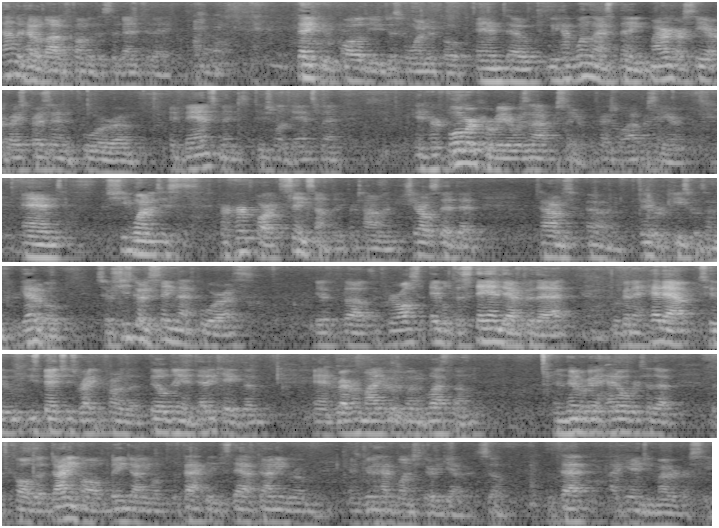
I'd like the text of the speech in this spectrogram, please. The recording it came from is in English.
Tom have a lot of fun with this event today. Thank you, all of you, just wonderful. And uh, we have one last thing. Myra Garcia, our Vice President for um, Advancement, Institutional Advancement, in her former career was an opera singer, professional opera singer. And she wanted to, for her part, sing something for Tom. And Cheryl said that Tom's uh, favorite piece was Unforgettable. So she's going to sing that for us. If, uh, if we're also able to stand after that, we're going to head out to these benches right in front of the building and dedicate them. And Reverend Michael is going to bless them. And then we're going to head over to the what's called the dining hall, main dining hall, the faculty and staff dining room, and we're going to have lunch there together. So with that, I hand you Myra Garcia.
